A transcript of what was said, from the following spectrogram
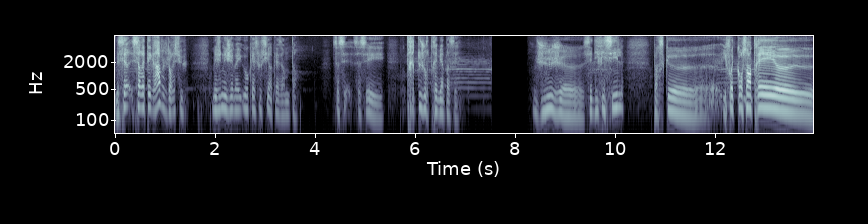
Mais ça aurait été grave, je l'aurais su. Mais je n'ai jamais eu aucun souci en 15 ans de temps. Ça s'est toujours très bien passé. Juge, euh, c'est difficile parce que euh, il faut être concentré, euh,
